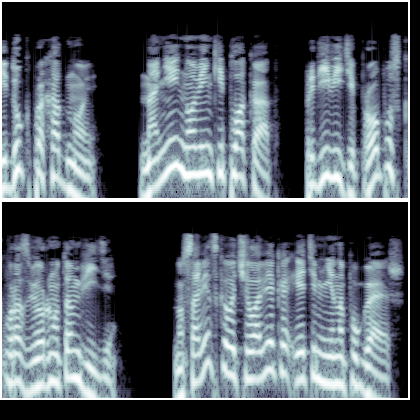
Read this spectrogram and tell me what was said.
иду к проходной. На ней новенький плакат «Предъявите пропуск в развернутом виде». Но советского человека этим не напугаешь.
